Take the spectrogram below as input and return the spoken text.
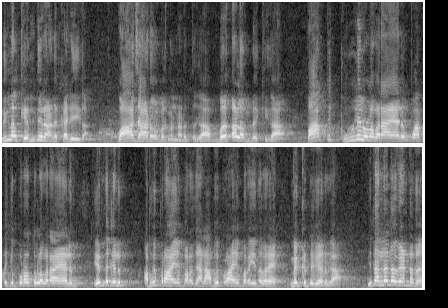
നിങ്ങൾക്ക് എന്തിനാണ് കഴിയുക? വാചാടോപങ്ങൾ നടത്തുക ബഹളം വെക്കുക. പാർട്ടിക്കുള്ളിലുള്ളവരായാലും പാർട്ടിക്ക് പുറത്തുള്ളവരായാലും എന്തെങ്കിലും അഭിപ്രായം പറഞ്ഞാൽ അഭിപ്രായം പറയുന്നവരെ മെക്കിട്ട് കയറുക. ഇതല്ലല്ലോ വേണ്ടത്.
